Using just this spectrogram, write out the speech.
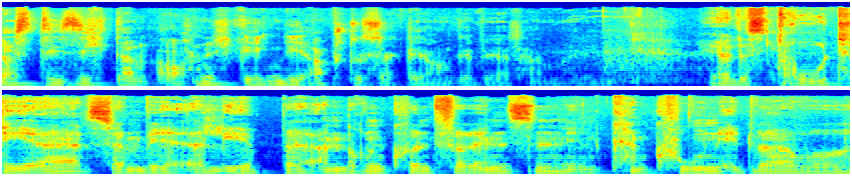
dass die sich dann auch nicht gegen die Abschlusserklärung gewehrt haben. Ja, das drohte ja, das haben wir erlebt bei anderen Konferenzen, in Cancun etwa, wo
